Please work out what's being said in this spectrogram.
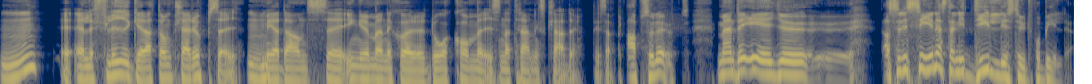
mm. Eh, eller flyger, att de klär upp sig mm. medan eh, yngre människor då kommer i sina träningskläder till exempel. Absolut. Men det är ju... Eh, alltså det ser nästan idylliskt ut på bilden.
